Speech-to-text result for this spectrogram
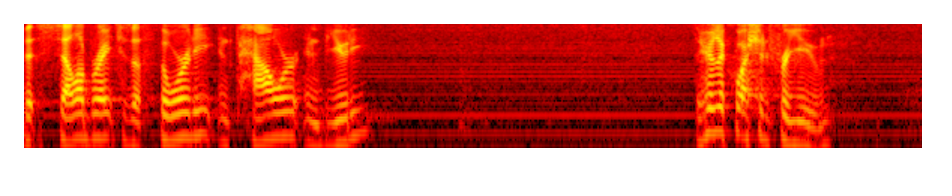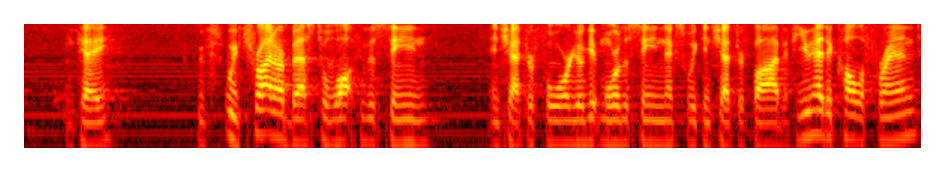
that celebrates his authority and power and beauty? So here's a question for you. Okay? We've, we've tried our best to walk through the scene in chapter 4. You'll get more of the scene next week in chapter 5. If you had to call a friend,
